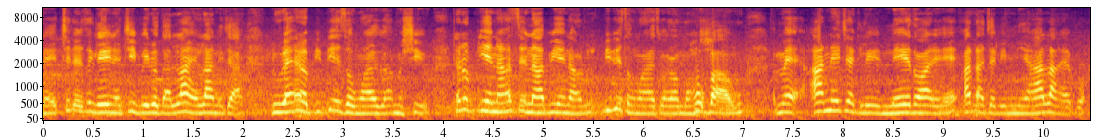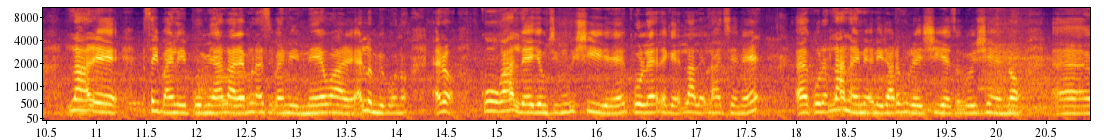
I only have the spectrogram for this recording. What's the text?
တယ်ချစ်တဲ့စိတ်လေးနဲ့ကြည့်ပေးလို့ဒါလာရင်လာနေကြလူတိုင်းကတော့ပြည့်ပြည့်စုံသွားတယ်ဆိုတာမရှိဘူးဒါတော့ပြင်သားစင်သားပြင်းတာပြည့်ပြည့်စုံသွားတယ်ဆိုတော့မဟုတ်ပါဘူးအမေအားနေချက်ကလေးနည်းသွားတယ်အားတာချက်လေးများလာတယ်ပေါ့လာတဲ့အစိတ်ပိုင်းလေးပုံများလာတယ်မလားစိတ်ပိုင်းလေးနည်းသွားတယ်အဲ့လိုမျိုးပေါ့နော်အဲ့တော့ကိုကလည်းယုံကြည်မှုရှိတယ်ကိုလည်းတကယ်လှလည်းလှချင်တယ် အဲကိုလည်းလှနိုင်တဲ့အနေအထားတစ်ခုလည်းရှိရဲဆိုလို့ရှိရင်တော့အဲ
